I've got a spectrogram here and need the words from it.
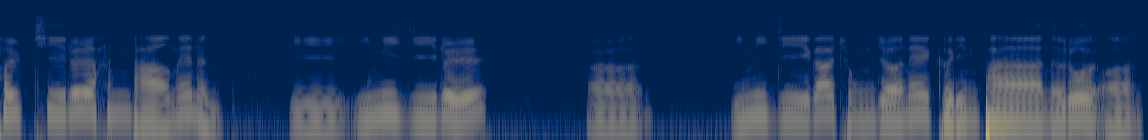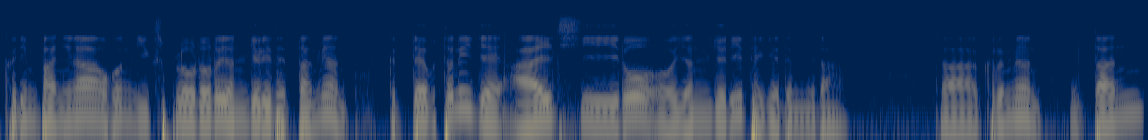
설치를 한 다음에는 이 이미지를 어, 이미지가 종전에 그림판으로 어, 그림판이나 혹은 익스플로러로 연결이 됐다면 그때부터는 이제 RC로 어, 연결이 되게 됩니다. 자 그러면 일단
